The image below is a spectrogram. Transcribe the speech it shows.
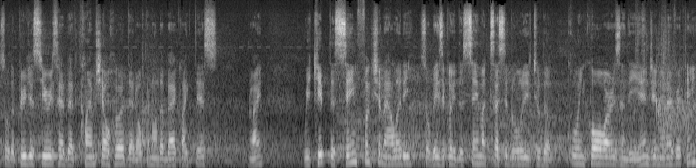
So the previous series had that clamshell hood that opened on the back like this, right? We keep the same functionality, so basically the same accessibility to the cooling cores and the engine and everything.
